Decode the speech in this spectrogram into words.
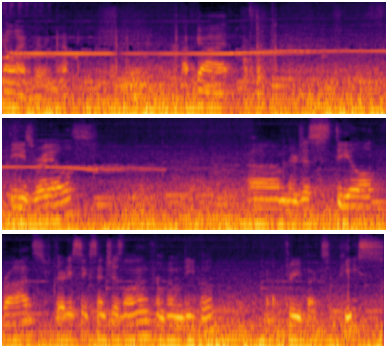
how I'm doing that. I've got these rails. Um, they're just steel rods, 36 inches long from Home Depot. About three bucks a piece.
